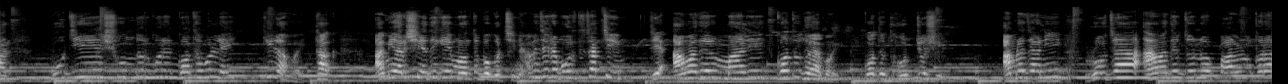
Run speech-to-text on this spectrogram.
আর বুঝিয়ে সুন্দর করে কথা বললে কি না হয়? থাক, আমি আর সেদিকে মন্তব্য করছি না। আমি যেটা বলতে চাচ্ছি যে আমাদের মালিক কত দয়াময়, কত ধৈর্যশীল। আমরা জানি রোজা আমাদের জন্য পালন করা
